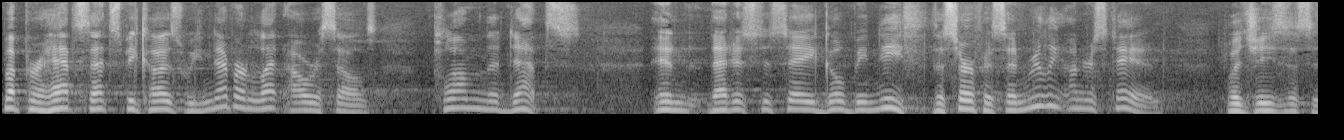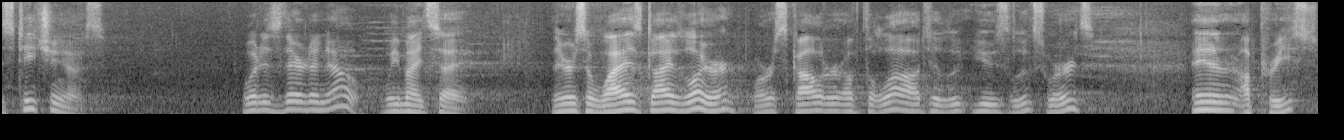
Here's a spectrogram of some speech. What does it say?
But perhaps that's because we never let ourselves plumb the depths, and that is to say, go beneath the surface and really understand what Jesus is teaching us. What is there to know, we might say? There's a wise guy lawyer or scholar of the law, to use Luke's words, and a priest,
